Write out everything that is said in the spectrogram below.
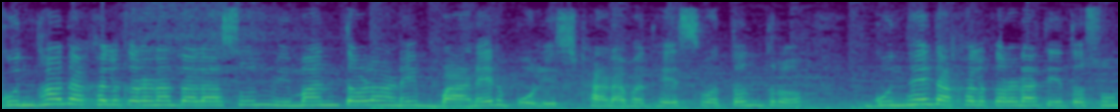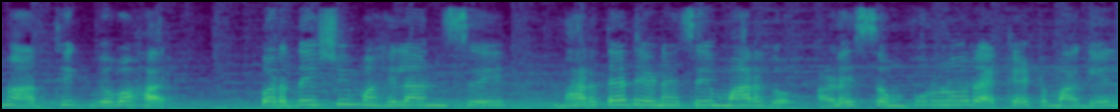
गुन्हा दाखल करण्यात आला असून विमानतळ आणि बाणेर पोलीस ठाण्यामध्ये स्वतंत्र गुन्हे दाखल करण्यात येत असून आर्थिक व्यवहार परदेशी महिलांचे भारतात येण्याचे मार्ग आणि संपूर्ण रॅकेट मागील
